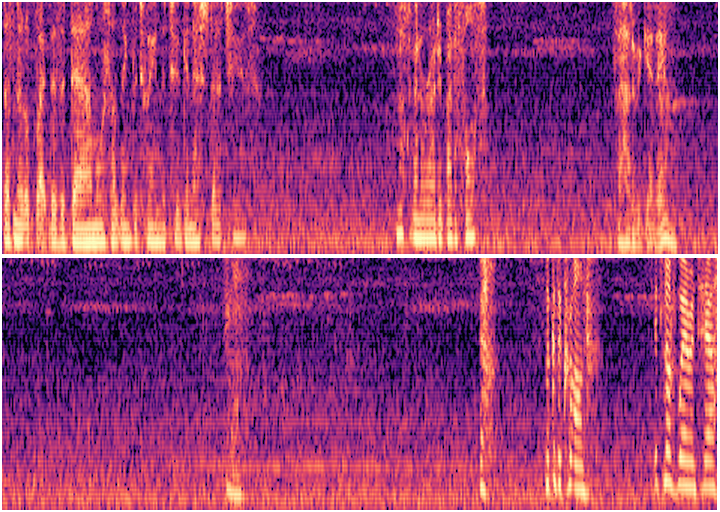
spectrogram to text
Doesn't it look like there's a dam or something between the two Ganesh statues? Must have been eroded by the falls. So how do we get in? Hang on. Yeah. Look at the crown. It's not wear and tear.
